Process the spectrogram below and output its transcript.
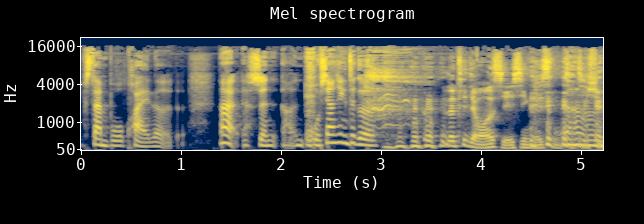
散播快乐的。那神，我相信这个，那听讲我要写信没事，你继续。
